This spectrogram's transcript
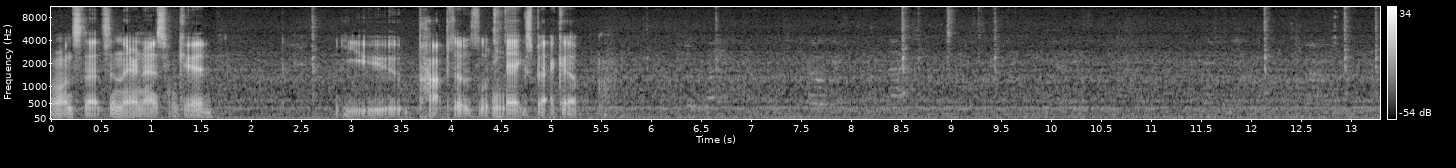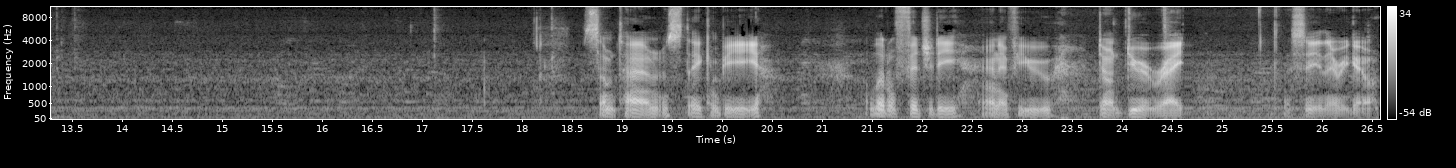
Once that's in there nice and good you pop those little legs back up sometimes they can be a little fidgety and if you don't do it right let's see there we go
